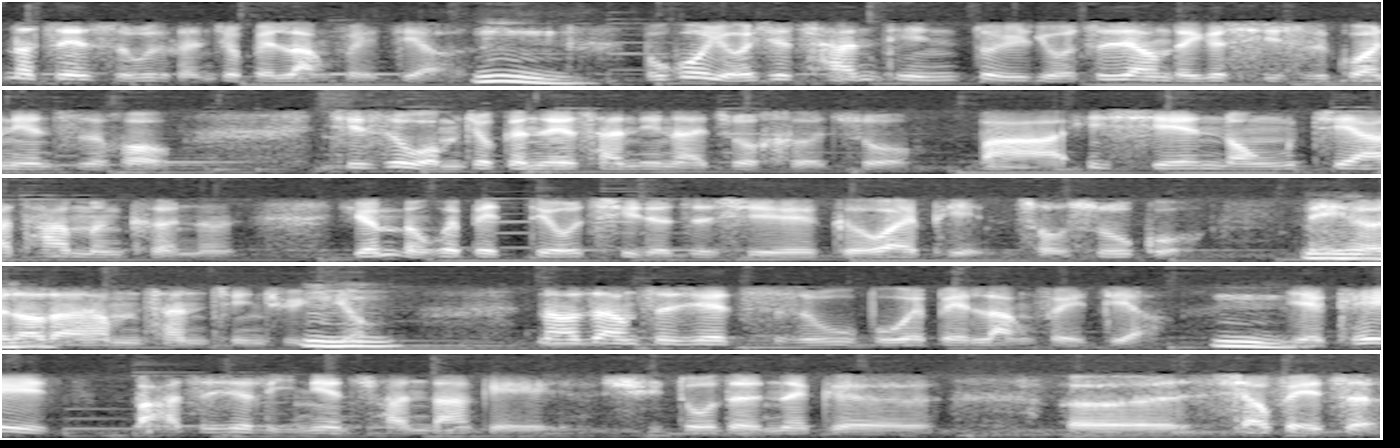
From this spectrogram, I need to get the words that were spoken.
那这些食物可能就被浪费掉了。嗯不过有一些餐厅对于有这样的一个习食观念之后，其实我们就跟这些餐厅来做合作，把一些农家他们可能原本会被丢弃的这些格外品、丑蔬果，没合到到他们餐厅去用。嗯那让这些食物不会被浪费掉，嗯也可以把这些理念传达给许多的那个呃消费者，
